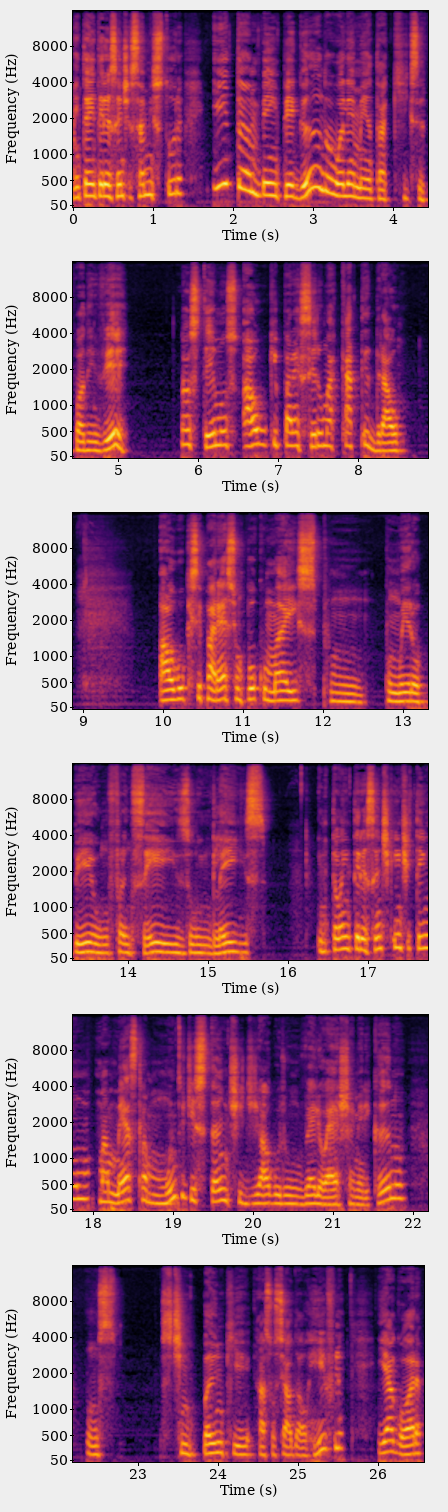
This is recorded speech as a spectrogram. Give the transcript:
Então é interessante essa mistura. E também pegando o elemento aqui que vocês podem ver, nós temos algo que parece ser uma catedral. Algo que se parece um pouco mais para um, um europeu, um francês, um inglês. Então é interessante que a gente tem uma mescla muito distante de algo de um velho oeste americano, um steampunk associado ao rifle, e agora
